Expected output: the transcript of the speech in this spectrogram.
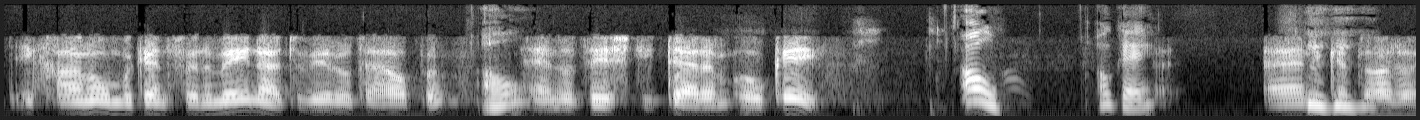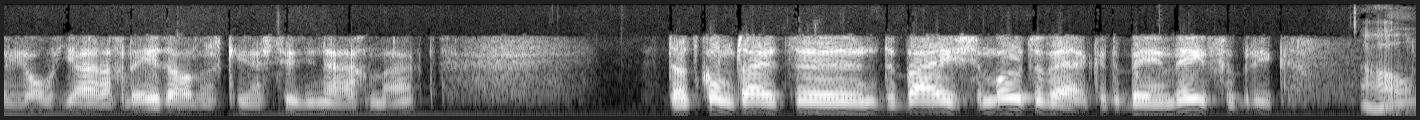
ik ga een onbekend fenomeen uit de wereld helpen. Oh, En dat is die term oké. oh, oké. En ik heb daar eh, jaren geleden al eens een keer een studie naar gemaakt. Dat komt uit eh, de Bayerische motorwerken, de BMW-fabriek. Oh,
